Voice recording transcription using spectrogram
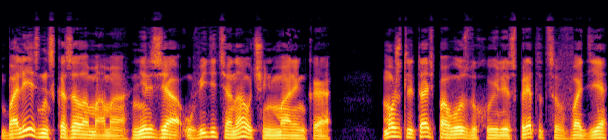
«Болезнь», — сказала мама, — «нельзя увидеть, она очень маленькая. Может летать по воздуху или спрятаться в воде,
